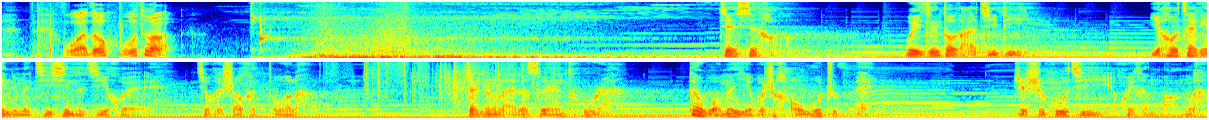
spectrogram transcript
我都糊涂了。见信好，我已经到达基地，以后再给你们寄信的机会就会少很多了。战争来的虽然突然，但我们也不是毫无准备，只是估计会很忙了。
